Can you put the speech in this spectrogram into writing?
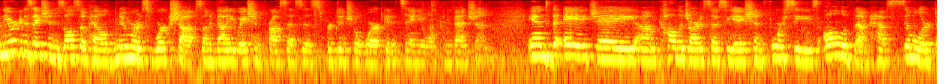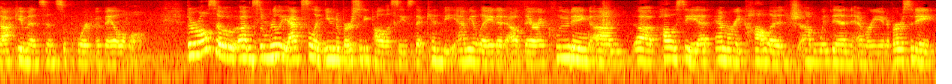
And the organization has also held numerous workshops on evaluation processes for digital work at its annual convention. And the AHA, um, College Art Association, 4Cs, all of them have similar documents and support available. There are also um, some really excellent university policies that can be emulated out there, including um, uh, policy at Emory College um, within Emory University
